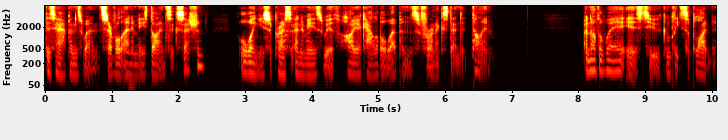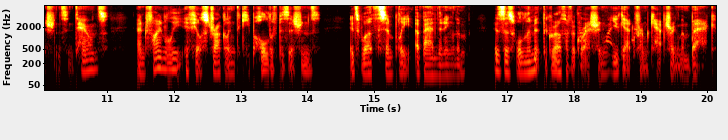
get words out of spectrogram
This happens when several enemies die in succession, or when you suppress enemies with higher caliber weapons for an extended time. Another way is to complete supply missions in towns, and finally, if you're struggling to keep hold of positions, it's worth simply abandoning them, as this will limit the growth of aggression you get from capturing them back.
